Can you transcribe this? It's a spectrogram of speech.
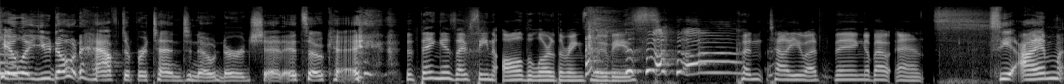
Kayla, you don't have to pretend to know nerd shit. It's okay. The thing is, I've seen all the Lord of the Rings movies. Couldn't tell you a thing about ants. See, I'm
